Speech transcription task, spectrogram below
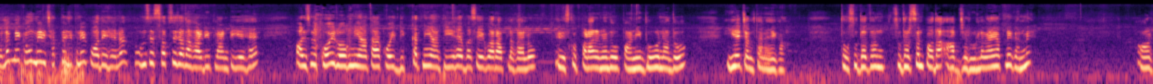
मतलब मैं कहूँ, मेरी छत पर जितने पौधे हैं ना, उनसे सबसे ज़्यादा हार्डी प्लांट ये है। और इसमें कोई रोग नहीं आता, कोई दिक्कत नहीं आती है, बस एक बार आप लगा लो, फिर इसको पड़ा रहने दो, पानी दो ना दो, ये चलता रहेगा। तो सुदर्शन सुदर्शन पौधा आप ज़रूर लगाएँ अपने घर में। और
